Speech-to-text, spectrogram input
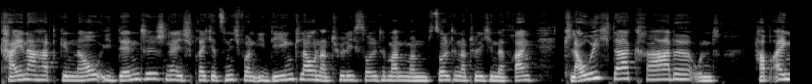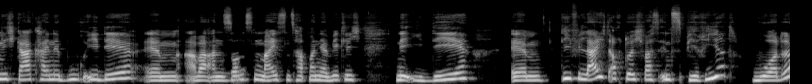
Keiner hat genau identisch, ne, ich spreche jetzt nicht von Ideenklau, natürlich sollte man, man sollte natürlich hinterfragen, klaue ich da gerade und habe eigentlich gar keine Buchidee, ähm, aber ansonsten meistens hat man ja wirklich eine Idee ähm, die vielleicht auch durch was inspiriert wurde.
